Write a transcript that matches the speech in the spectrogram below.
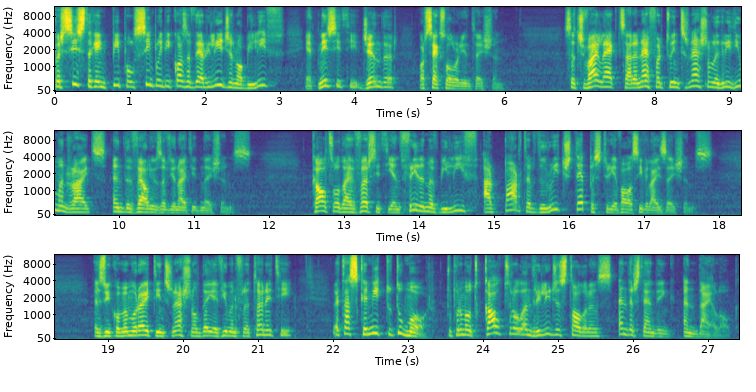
persist against people simply because of their religion or belief, ethnicity, gender or sexual orientation. Such vile acts are an effort to internationally agreed human rights and the values of the United Nations. Cultural diversity and freedom of belief are part of the rich tapestry of our civilizations. As we commemorate the International Day of Human Fraternity, let us commit to do more to promote cultural and religious tolerance, understanding and dialogue.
